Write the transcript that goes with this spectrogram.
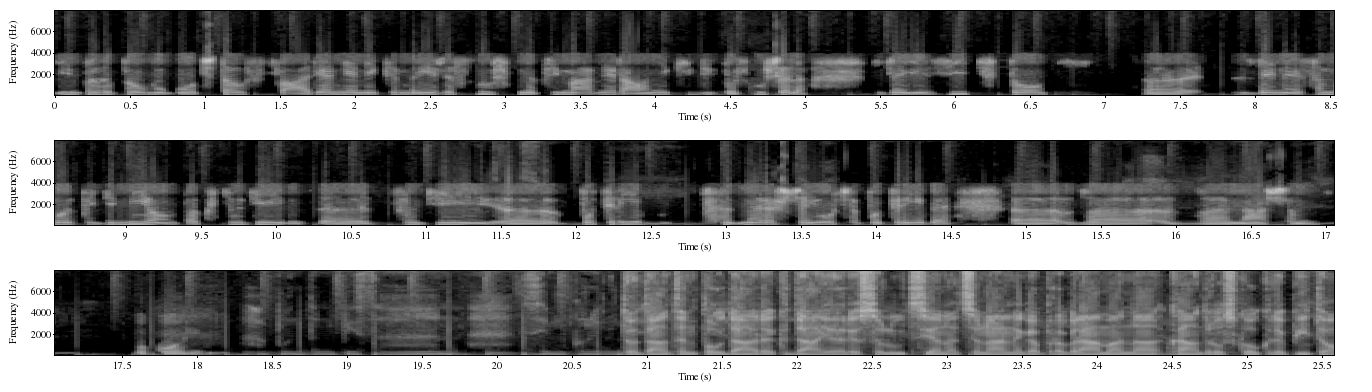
in pravzaprav omogočita ustvarjanje neke mreže služb na primarni ravni, ki bi poskušala zajeziti to, eh, zdaj ne samo epidemijo, ampak tudi, eh, tudi eh, potreb, naraščajoče potrebe v, v našem okolju. Dodaten poudarek daje resolucija nacionalnega programa na kadrovsko ukrepitev.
